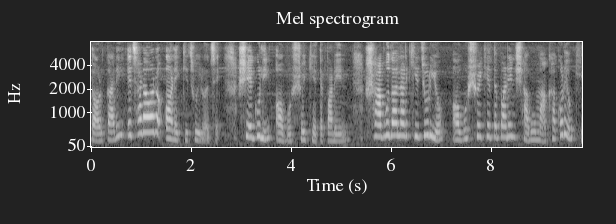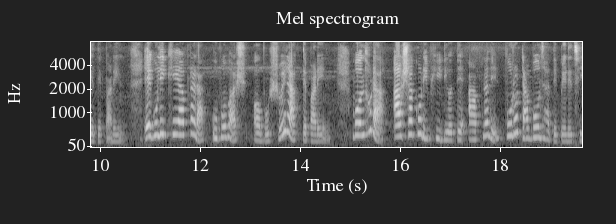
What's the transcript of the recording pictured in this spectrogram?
তরকারি, এছাড়াও আরও অনেক কিছুই রয়েছে। সেগুলি অবশ্যই খেতে পারেন। সাবুদানার খিচুড়িও অবশ্যই খেতে পারেন, সাবু মাখা করেও খেতে পারেন। এগুলি খেয়ে আপনারা উপবাস অবশ্যই রাখতে পারেন। বন্ধুরা, আশা করি ভিডিওতে আপনাদের পুরোটা বোঝাতে পেরেছি।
